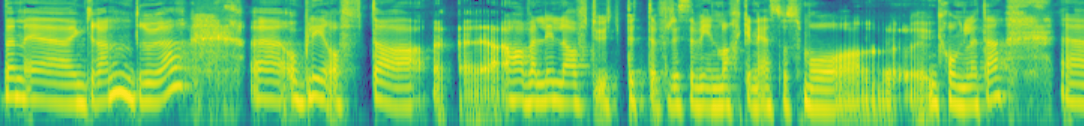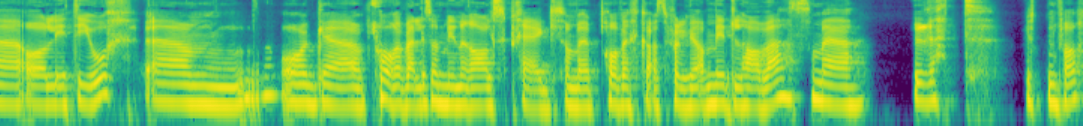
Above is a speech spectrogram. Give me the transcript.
Den er grønn drue, uh, og blir ofte har veldig lavt utbytte, for disse vinmarkene er så små og kronglete, og lite jord. Um, og får et veldig sånn mineralsk preg, som er påvirka selvfølgelig av Middelhavet, som er rett utenfor.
